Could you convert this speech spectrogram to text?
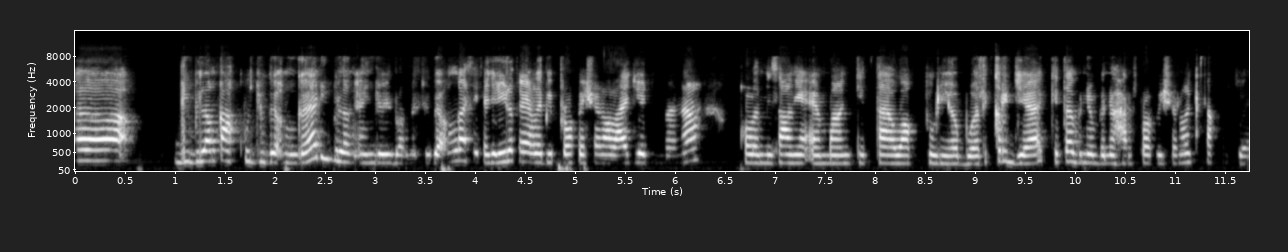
Eh, dibilang kaku juga enggak, dibilang enjoy banget juga enggak sih. Jadi kayak lebih profesional aja di mana kalau misalnya emang kita waktunya buat kerja, kita bener-bener harus profesional kita kerja.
